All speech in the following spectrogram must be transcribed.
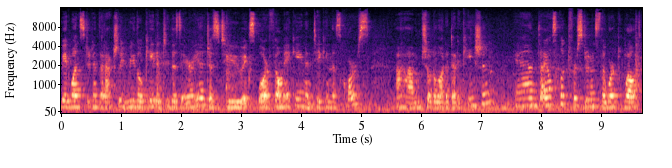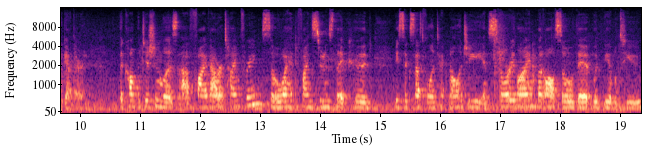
We had one student that actually relocated to this area just to explore filmmaking and taking this course. Um, showed a lot of dedication, and I also looked for students that worked well together. The competition was a five-hour time frame, so I had to find students that could be successful in technology and storyline, but also that would be able to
